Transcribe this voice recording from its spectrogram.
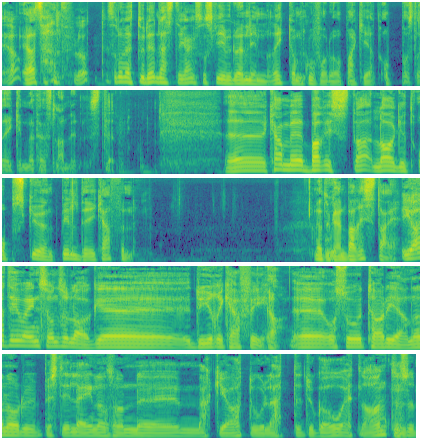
ja, Ja, sant? flott. Så da vet du det. Neste gang så skriver du en limerick om hvorfor du har parkert oppå streken med Teslaen din. Stem. Eh, hva med barista laget oppskønt bilde i kaffen? Vet du hva en barista er? Ja, det er jo en sånn som lager dyre i kaffe. Ja. Eh, og så tar de gjerne når du bestiller en eller annen sånn eh, macchiato, latte to go, et eller annet, og så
